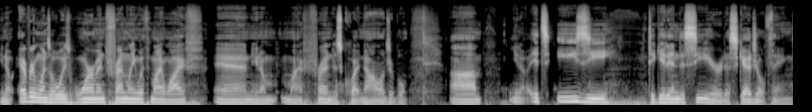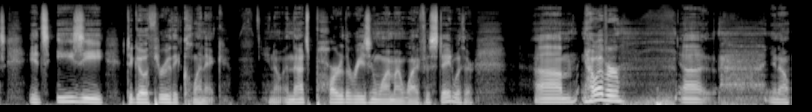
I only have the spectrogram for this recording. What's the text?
You know, everyone's always warm and friendly with my wife, and you know, my friend is quite knowledgeable. Um, you know, it's easy to get in to see her to schedule things. It's easy to go through the clinic you know, and that's part of the reason why my wife has stayed with her. Um, however, uh, you know,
